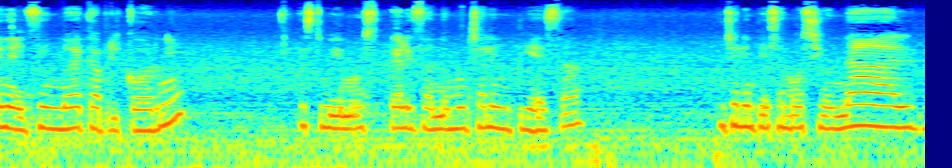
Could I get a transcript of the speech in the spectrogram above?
en el signo de Capricornio. Estuvimos realizando mucha limpieza, mucha limpieza emocional,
